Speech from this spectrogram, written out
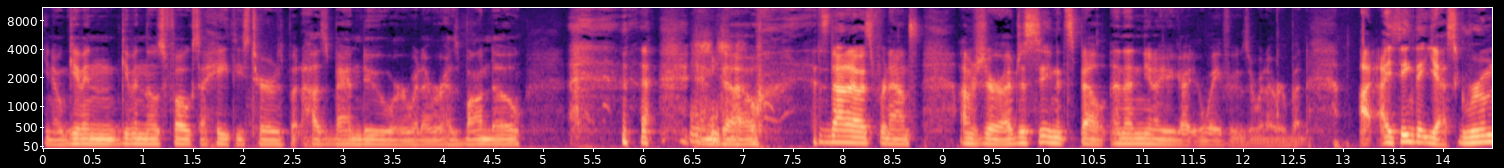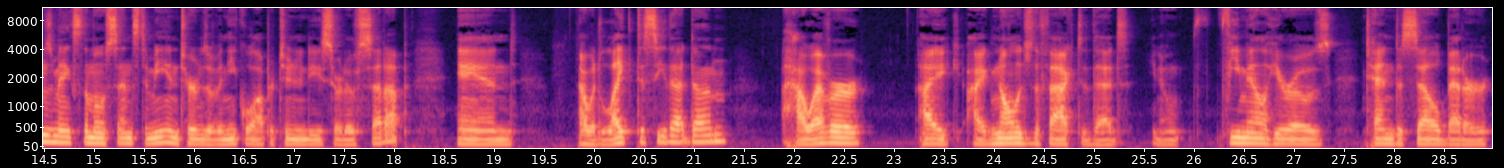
you know, given given those folks, I hate these terms, but husbandu or whatever, husbando. and uh it's not how it's pronounced. I'm sure. I've just seen it spelt, and then you know you got your waifus or whatever. But I, I think that yes, grooms makes the most sense to me in terms of an equal opportunity sort of setup, and I would like to see that done. However, I I acknowledge the fact that you know female heroes tend to sell better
